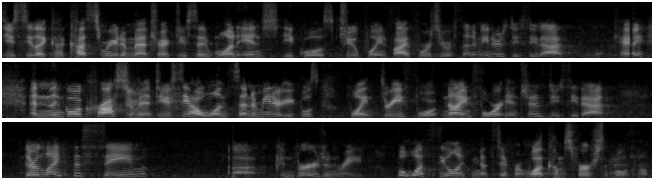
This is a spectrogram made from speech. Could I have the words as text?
Do you see like a customary to metric? Do you say one inch equals 2.540 centimeters? Do you see that? Okay? And then go across from it. Do you see how one centimeter equals 0.3494 inches? Do you see that? They're like the same uh, conversion rate, but what's the only thing that's different? What comes first in both of them?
